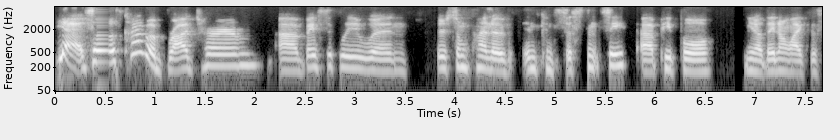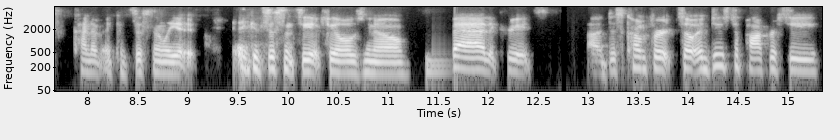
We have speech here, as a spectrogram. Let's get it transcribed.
Yeah, so it's kind of a broad term. Uh, basically, when there's some kind of inconsistency, uh, people, you know, they don't like this kind of inconsistently it, inconsistency. It feels, you know, bad. It creates uh, discomfort. So induced hypocrisy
